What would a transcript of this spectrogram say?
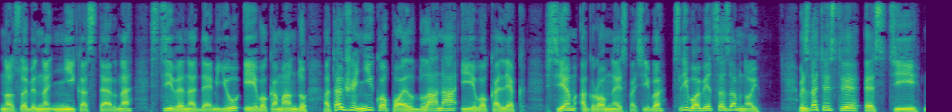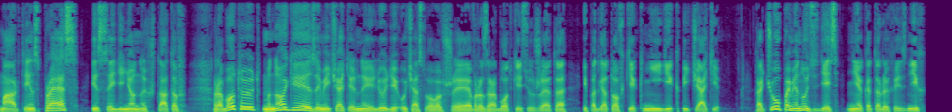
но особенно Ника Стерна, Стивена Демью и его команду, а также Нико Поэлблана и его коллег. Всем огромное спасибо. Сливовица за мной. В издательстве ST Martins Press из Соединенных Штатов работают многие замечательные люди, участвовавшие в разработке сюжета и подготовке книги к печати. Хочу упомянуть здесь некоторых из них,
